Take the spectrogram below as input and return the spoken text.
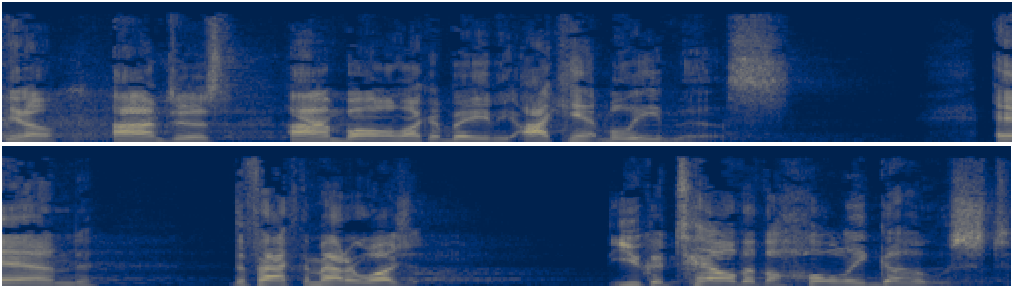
you know, I'm just, I'm bawling like a baby. I can't believe this. And the fact of the matter was, you could tell that the Holy Ghost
